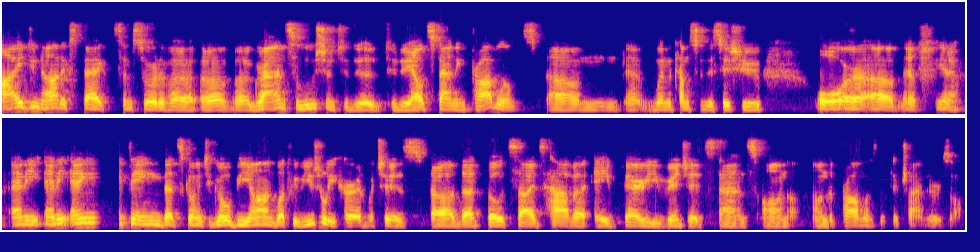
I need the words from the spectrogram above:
I do not expect some sort of a, of a grand solution to the to the outstanding problems um, uh, when it comes to this issue or uh, if you know any any anything that's going to go beyond what we've usually heard, which is uh, that both sides have a, a, very rigid stance on on the problems that they're trying to resolve.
